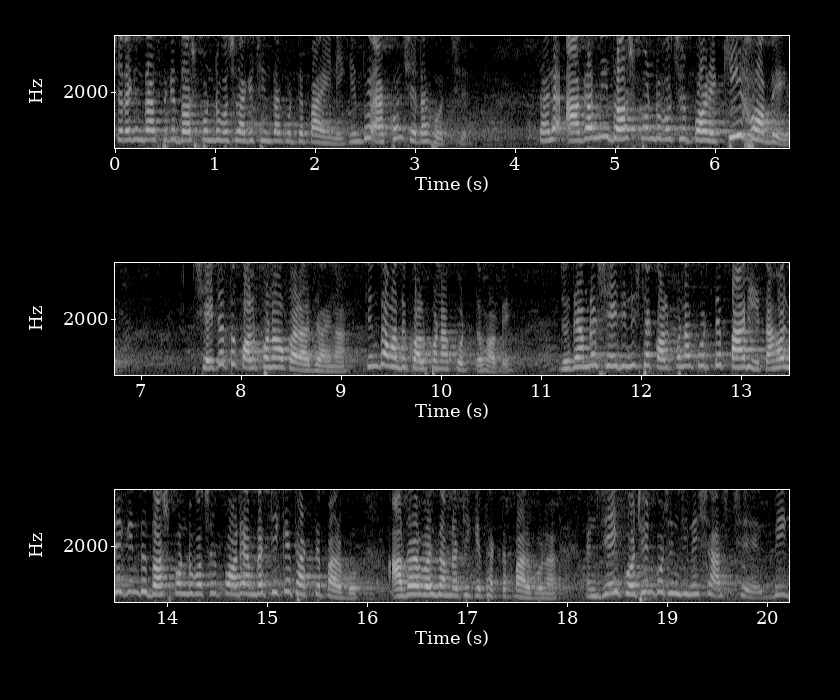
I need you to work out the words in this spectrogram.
সেটা কিন্তু আজ থেকে দশ পনেরো বছর আগে চিন্তা করতে পারিনি, কিন্তু এখন সেটা হচ্ছে। তাহলে আগামী দশ পনেরো বছর পরে কি হবে? সেটা তো কল্পনাও করা যায় না, কিন্তু আমাদের কল্পনা করতে হবে। যদি আমরা সেই জিনিসটা কল্পনা করতে পারি, তাহলে কিন্তু দশ পনেরো বছর পরে আমরা টিকে থাকতে পারব। আদারওয়াইজ আমরা টিকে থাকতে পারব না। যেই কঠিন কঠিন জিনিস আসছে বিগ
